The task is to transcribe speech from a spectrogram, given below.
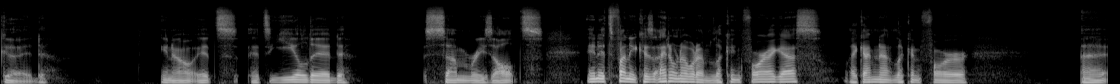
good. You know, it's it's yielded some results and it's funny because I don't know what I'm looking for. I guess like I'm not looking for, a,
